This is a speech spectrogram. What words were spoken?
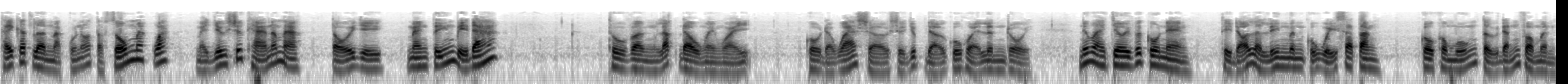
Thấy cách lên mặt của nó tao sốn mắt quá, mày dư sức hạ nó mà, tội gì, mang tiếng bị đá. Thu Vân lắc đầu ngoài ngoại, cô đã quá sợ sự giúp đỡ của Huệ Linh rồi. Nếu ai chơi với cô nàng, thì đó là liên minh của quỷ sa tăng, cô không muốn tự đánh vào mình.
